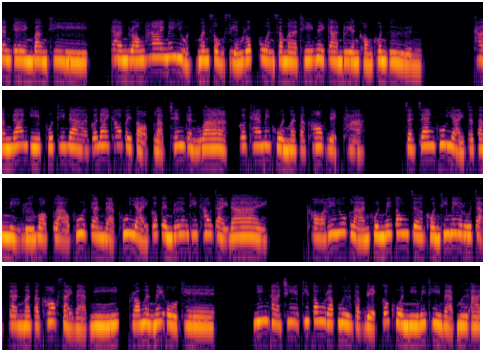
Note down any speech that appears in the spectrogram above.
กันเองบางที การร้องไห้ไม่หยุดมันส่งเสียงรบกวนสมาธิในการเรียนของคนอื่น ทางด้านอีพุทธิดาก็ได้เข้าไปตอบกลับเช่นกันว่า ก็แค่ไม่ควรมาตะคอกเด็กค่ะ จะแจ้งผู้ใหญ่จะตำหนิหรือบอกกล่าวพูดกันแบบผู้ใหญ่ก็เป็นเรื่องที่เข้าใจได้ ขอให้ลูกหลานคุณไม่ต้องเจอคนที่ไม่รู้จักกันมาตะคอกใส่แบบนี้ เพราะมันไม่โอเค ยิ่งอาชีพที่ต้องรับมือกับเด็กก็ควรมีวิธีแบบมืออา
